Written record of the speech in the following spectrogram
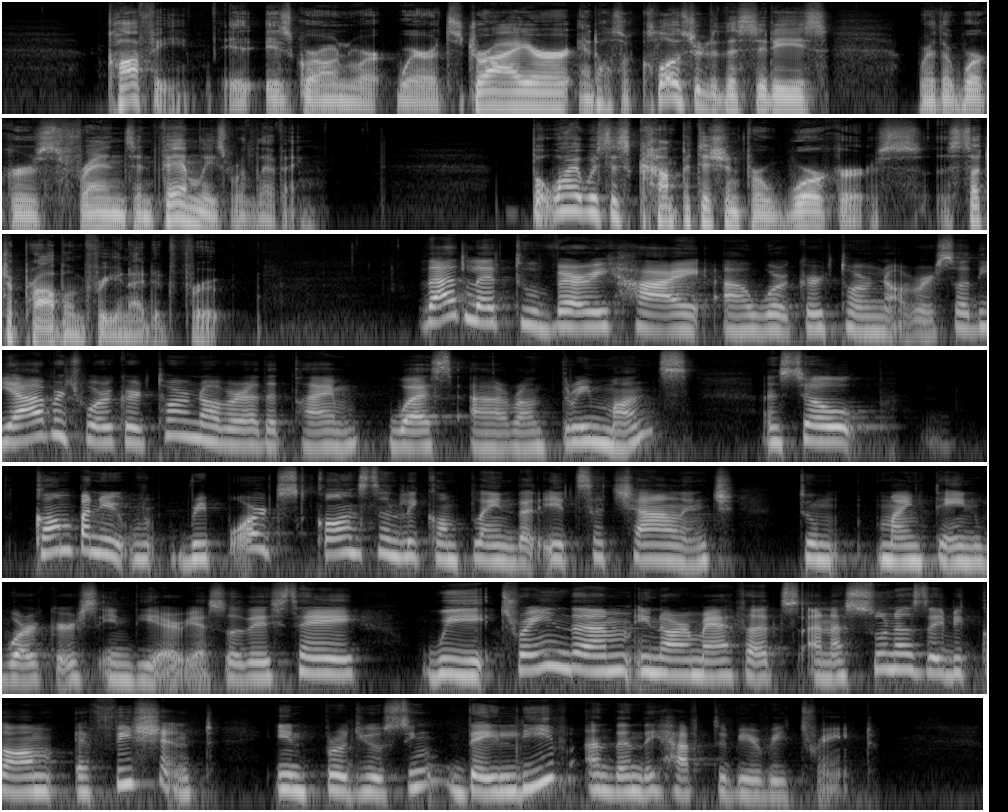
Coffee is grown where, where it's drier and also closer to the cities where the workers' friends and families were living. But why was this competition for workers such a problem for United Fruit? That led to very high uh, worker turnover. So the average worker turnover at the time was uh, around three months. And so company r- reports constantly complain that it's a challenge to maintain workers in the area. So they say we train them in our methods, and as soon as they become efficient in producing, they leave and then they have to be retrained.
